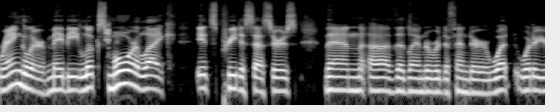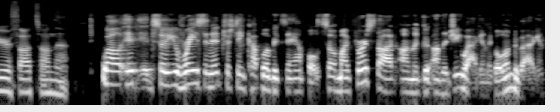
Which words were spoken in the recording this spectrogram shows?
Wrangler maybe looks more like its predecessors than uh, the Land Rover Defender. What what are your thoughts on that? Well, it, it, so you've raised an interesting couple of examples. So my first thought on the on the G wagon, the Geländewagen,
